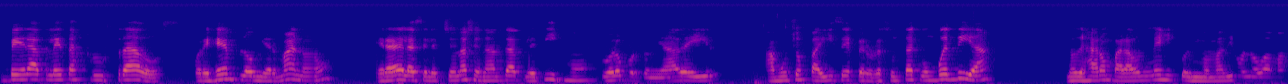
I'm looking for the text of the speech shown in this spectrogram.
ver atletas frustrados. Por ejemplo, mi hermano era de la Selección Nacional de Atletismo, tuve la oportunidad de ir a muchos países, pero resulta que un buen día nos dejaron parado en México y mi mamá dijo no va más.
